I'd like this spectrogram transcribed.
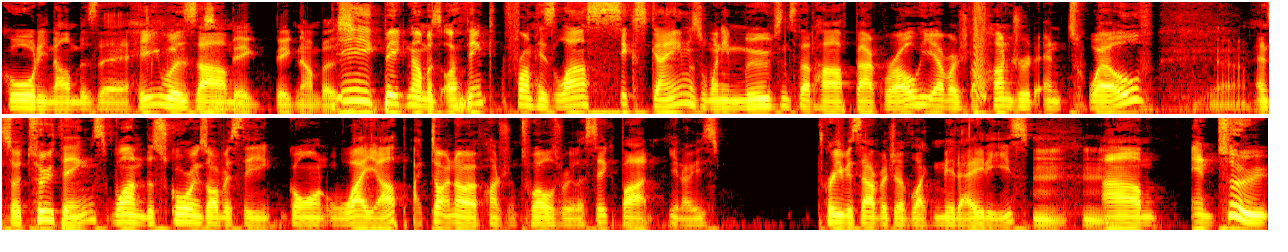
gaudy numbers there. He was um, big big numbers. big, big numbers. I think from his last six games when he moves into that half back role, he averaged 112. Yeah. And so two things. One, the scoring's obviously gone way up. I don't know if 112 is realistic, but you know, his previous average of like mid 80s. Mm, Um, and two,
